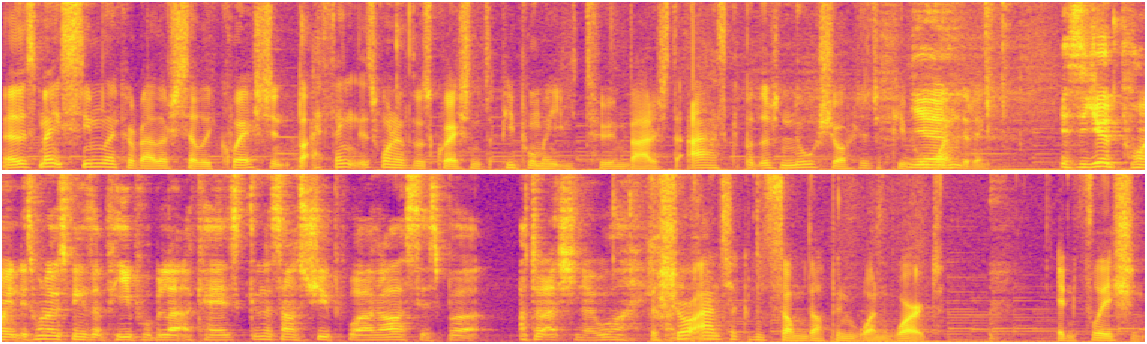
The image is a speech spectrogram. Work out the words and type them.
Now, this might seem like a rather silly question, but I think it's one of those questions that people might be too embarrassed to ask, but there's no shortage of people Yeah. wondering. It's a good point. It's one of those things that people be like, okay, it's going to sound stupid why I ask this, but I don't actually know why. The short answer can be summed up in one word inflation.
